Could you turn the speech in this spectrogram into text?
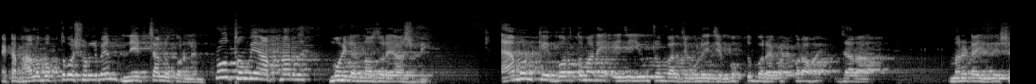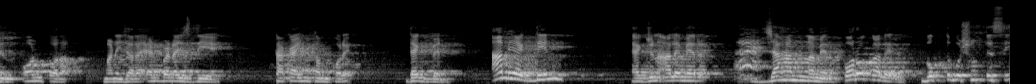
একটা ভালো বক্তব্য শুনবেন নেট চালু করলেন। প্রথমে আপনার মহিলার নজরে আসবে। এমনকি বর্তমানে এই যে ইউটিউবার যেগুলো, এই যে বক্তব্য রেকর্ড করা হয়, যারা মনিটাইজেশন অন করা মানে যারা অ্যাডভার্টাইজ দিয়ে টাকা ইনকাম করে, দেখবেন, আমি একদিন একজন আলেমের জাহান নামের পরকালের বক্তব্য শুনতেছি,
